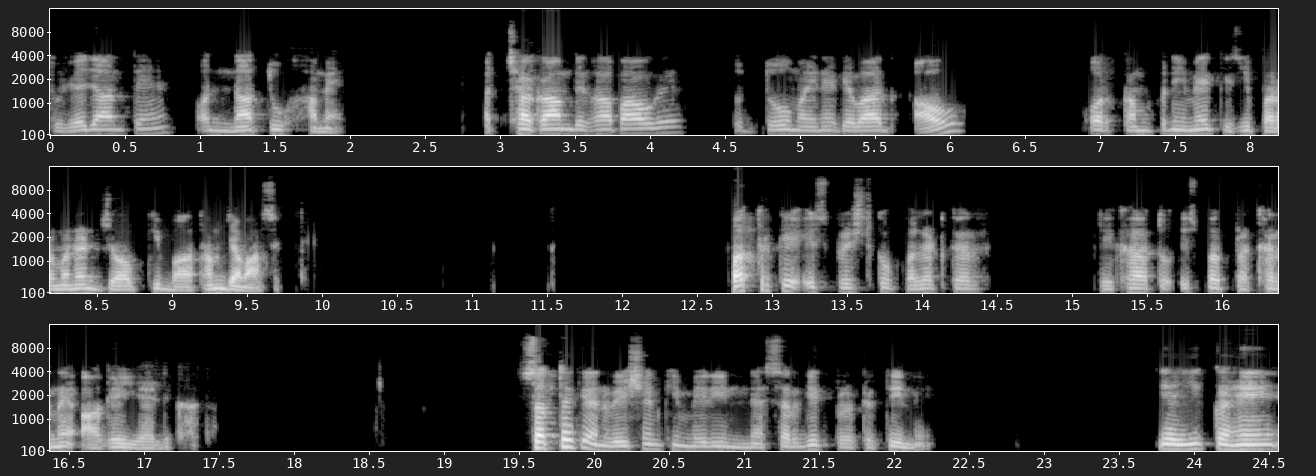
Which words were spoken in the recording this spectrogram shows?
तुझे जानते हैं और ना तू हमें। अच्छा काम दिखा पाओगे तो दो महीने के बाद आओ और कंपनी में किसी परमानेंट जॉब की बात हम जमा सकते हैं। पत्र के इस पृष्ठ को पलटकर देखा तो इस पर प्रखर ने आगे यह लिखा था। सत्य के अन्वेषण की मेरी नैसर्गिक प्रकृति ने या ये कहें,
